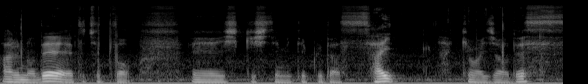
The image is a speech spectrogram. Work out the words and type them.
あるので、えー、とちょっと。えー、意識してみてください。今日は以上です。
